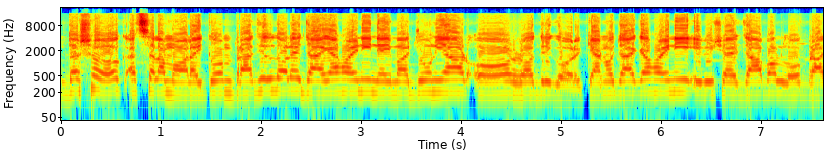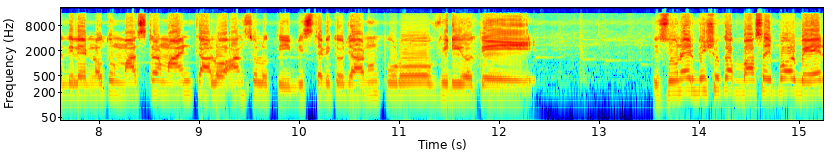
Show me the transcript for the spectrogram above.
দর্শক, আসসালামু আলাইকুম। ব্রাজিল দলে জায়গা হয়নি নেইমার জুনিয়র ও রদ্রিগোর। কেন জায়গা হয়নি এ বিষয়ে যা বলল ব্রাজিলের নতুন মাস্টার মাইন্ড কালো আনসলতি বিস্তারিত জানুন পুরো ভিডিওতে। জুনের বিশ্বকাপ বাছাই পর্বের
